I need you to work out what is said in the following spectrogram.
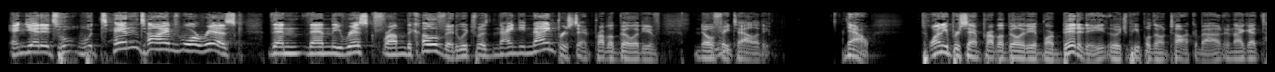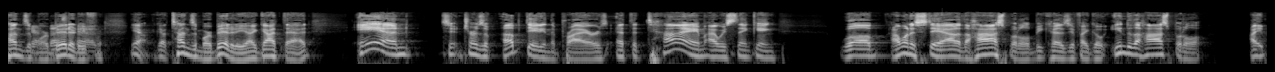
And yet it's 10 times more risk than, than the risk from the COVID, which was 99% probability of no fatality. Now, 20% probability of morbidity, which people don't talk about. And I got tons of Yeah, morbidity. For, yeah, I got tons of morbidity. I got that. And in terms of updating the priors, at the time I was thinking, well, I want to stay out of the hospital because if I go into the hospital, I,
